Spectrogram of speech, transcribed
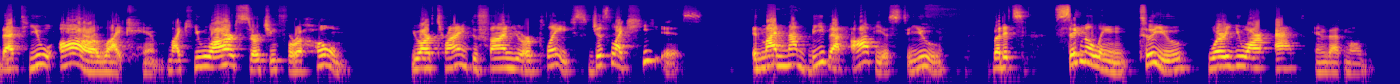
that you are like him, like you are searching for a home. You are trying to find your place, just like he is. It might not be that obvious to you, but it's signaling to you where you are at in that moment.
